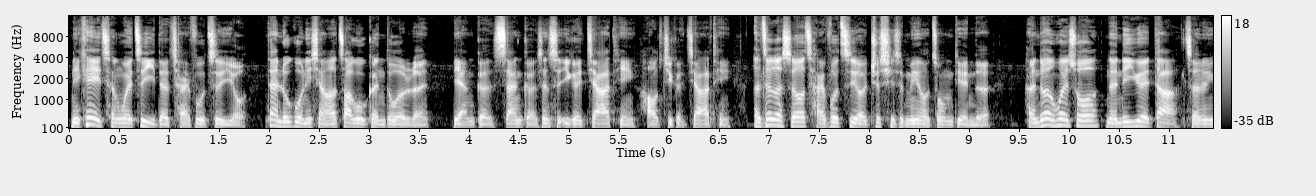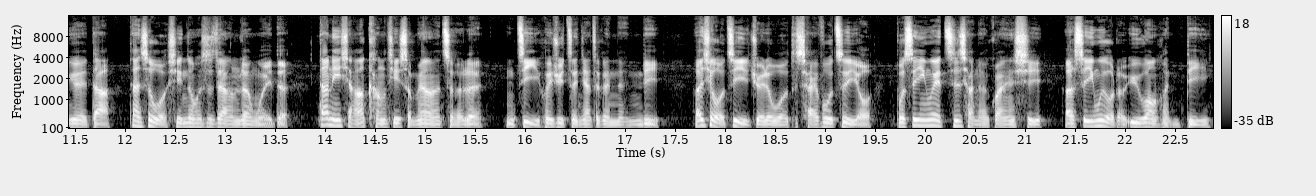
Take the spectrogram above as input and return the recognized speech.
你可以成为自己的财富自由，但如果你想要照顾更多的人，两个、三个，甚至一个家庭、好几个家庭，而这个时候财富自由就其实没有终点的。很多人会说，能力越大，责任越大，但是我心中是这样认为的。当你想要扛起什么样的责任，你自己会去增加这个能力。而且我自己觉得，我的财富自由不是因为资产的关系，而是因为我的欲望很低。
